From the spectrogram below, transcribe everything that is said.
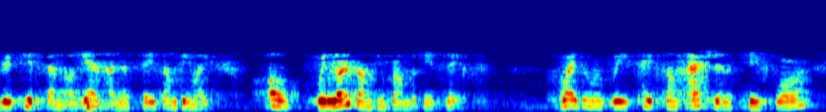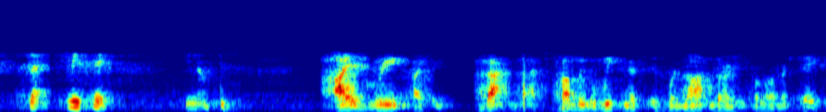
repeat them again and say something like, oh, we learned something from the mistakes. Why don't we take some actions before the mistakes, you know? I agree. I think that that's probably the weakness is we're not learning from our mistakes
